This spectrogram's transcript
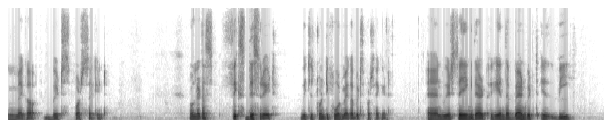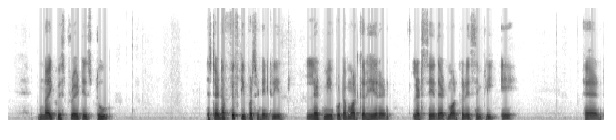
megabits per second now let us fix this rate which is 24 megabits per second. And we are saying that again the bandwidth is b. Nyquist rate is 2 instead of 50% increase let me put a marker here and let's say that marker is simply a. And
